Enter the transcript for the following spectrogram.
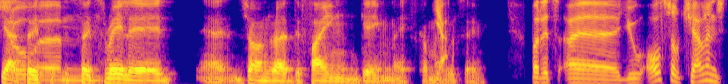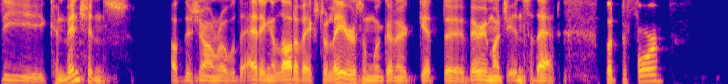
Yeah, so, so it's um, so it's really a genre defying game XCOM, yeah. I would say. But it's uh, you also challenge the conventions of the genre with adding a lot of extra layers, and we're going to get uh, very much into that. But before,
